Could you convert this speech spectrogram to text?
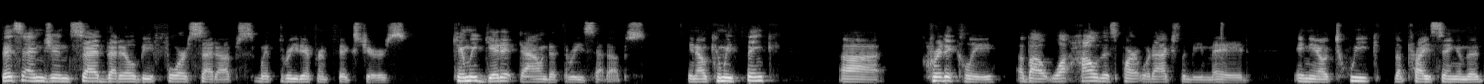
this engine said that it'll be four setups with three different fixtures. Can we get it down to three setups? You know, can we think uh, critically about what how this part would actually be made and you know tweak the pricing and the,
